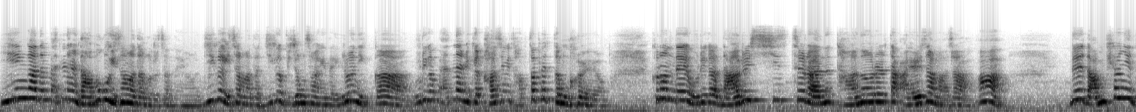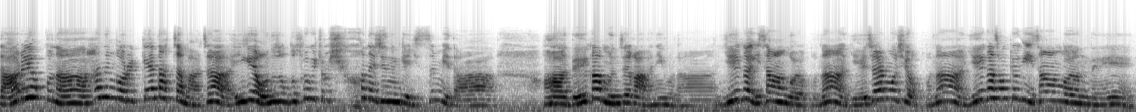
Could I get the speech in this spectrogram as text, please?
이 인간은 맨날 나보고 이상하다 그러잖아요. 네가 이상하다, 네가 비정상이다 이러니까 우리가 맨날 이렇게 가슴이 답답했던 거예요. 그런데 우리가 나르시스트라는 단어를 딱 알자마자 아, 내 남편이 나르였구나 하는 거를 깨닫자마자 이게 어느 정도 속이 좀 시원해지는 게 있습니다. 아, 내가 문제가 아니구나. 얘가 이상한 거였구나. 얘 잘못이었구나. 얘가 성격이 이상한 거였네.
